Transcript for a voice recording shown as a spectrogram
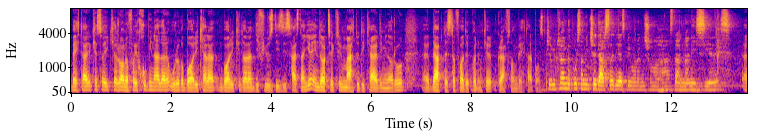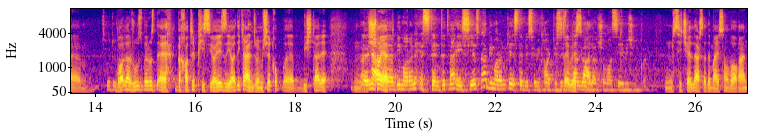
بهتری کسایی که runoff ی خوبی ندارن عروق باریک باریکی دارن diffuse disease هستن یا endarterectomy محدودی کردیم اینا رو DAPT استفاده کنیم که graft تان بهتر باز که می‌تونم بپرسم این چه درصدی از بیماران شما هست در non ACS؟ والا روز به روز به خاطر PCI زیادی که انجام میشه خب بیشتره. نه شاید. بیماران stented و ACS نه بیمارانی که stable ischemic heart disease بودن و الان شما CABG می‌کنید. سی چل درصد مریضان واقعا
